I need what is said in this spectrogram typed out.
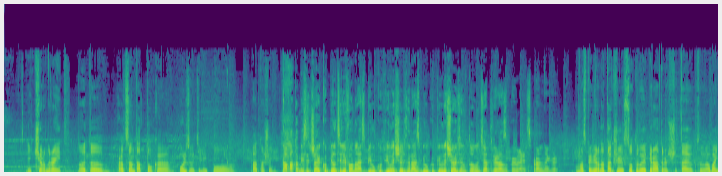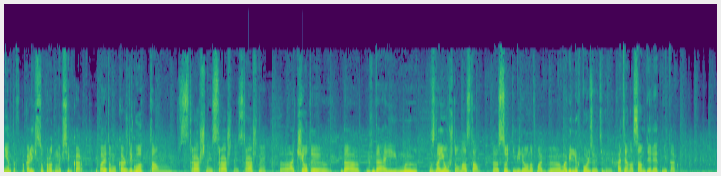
Churn rate. Ну, это процент оттока пользователей по по отношению. А потом, если человек купил телефон, разбил, купил еще один, разбил, купил еще один, то он у тебя три раза появляется, правильно я говорю? У нас примерно так же сотовые операторы считают абонентов по количеству проданных сим-карт. И поэтому каждый год там страшные, страшные, страшные э, отчеты, да, да, и мы узнаем, что у нас там э, сотни миллионов э, мобильных пользователей, хотя на самом деле это не так.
